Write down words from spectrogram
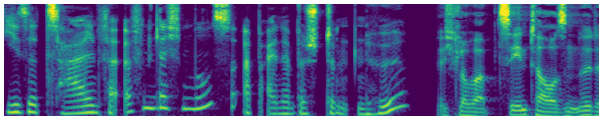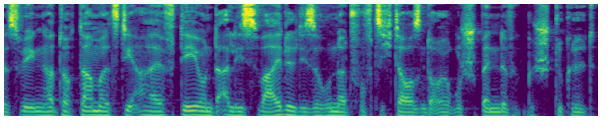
diese Zahlen veröffentlichen muss ab einer bestimmten Höhe. Ich glaube ab 10.000, ne? Deswegen hat doch damals die AfD und Alice Weidel diese 150.000 Euro Spende gestückelt.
